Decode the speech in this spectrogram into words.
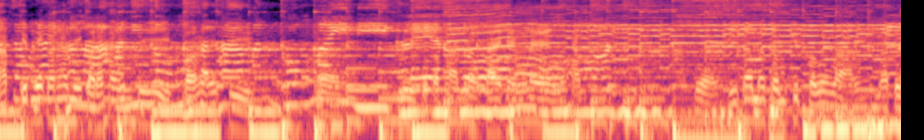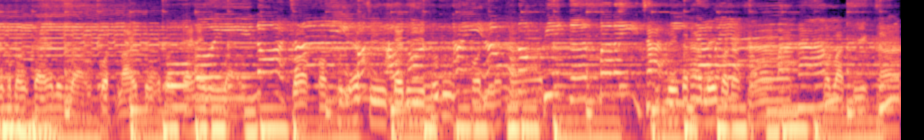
ครับคลิปนี้ก็เท่านี้ก่อนนะครับได้ทา FC ขอให้ศรัทธามันคงไม่มีแคลนคลอนเพื่อที่เข้ามาชมคลิปของลุงหลางมาเป็นกำลังใจให้ลุงหลางกดไลค์เป็นกำลังใจให้ลุงหลางก็ขอบคุณ FC ใจดีทุกๆคนนะครับคลิปนี้ก็เท่านี้ก่อนนะครับสวัสดีครับ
